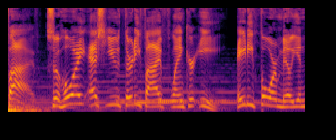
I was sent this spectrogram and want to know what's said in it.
5. Sukhoi Su 35 Flanker E, $84 million.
